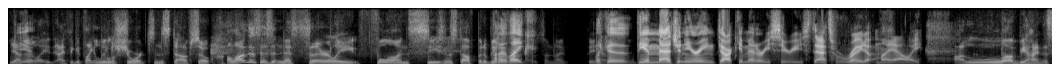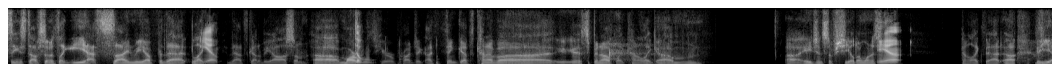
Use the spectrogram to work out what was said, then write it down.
Yeah, Yeah. so like, I think it's like little shorts and stuff. So a lot of this isn't necessarily full on season stuff, but it'll be. But I you know, like- sometimes they Like a the Imagineering documentary series. That's right up my alley. I love behind the scenes stuff. So it's like, yes, sign me up for that. Like Yep. that's got to be awesome. Uh, Marvel's Hero Project. I think that's kind of a, a spin off, like kind of like um, uh, Agents of Shield. I want to say Yeah, kind of like that. Uh, the, yeah,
